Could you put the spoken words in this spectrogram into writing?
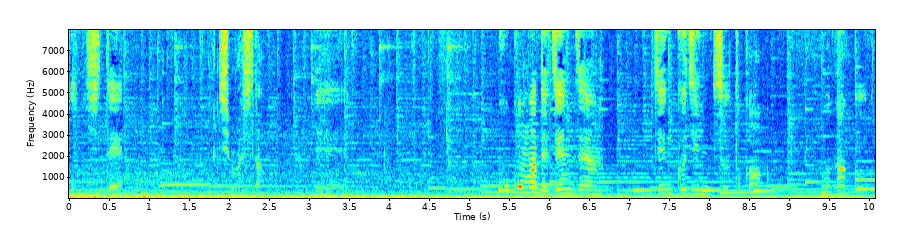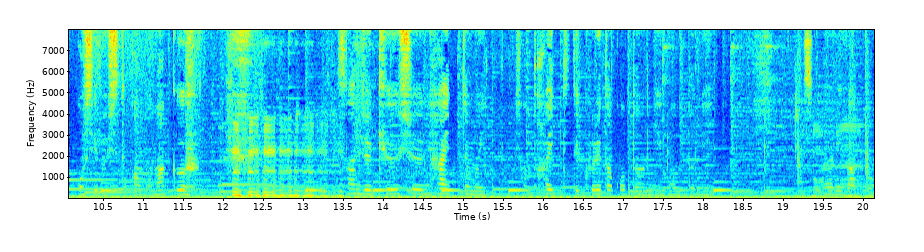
の日にしてしました、でここまで全然前駆陣痛とかもなくお印とかもなく 39週に入ってもいちゃんと入っててくれたことに本当に。ありがとう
